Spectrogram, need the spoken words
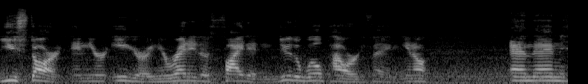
you start and you're eager and you're ready to fight it and do the willpower thing, you know, and then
